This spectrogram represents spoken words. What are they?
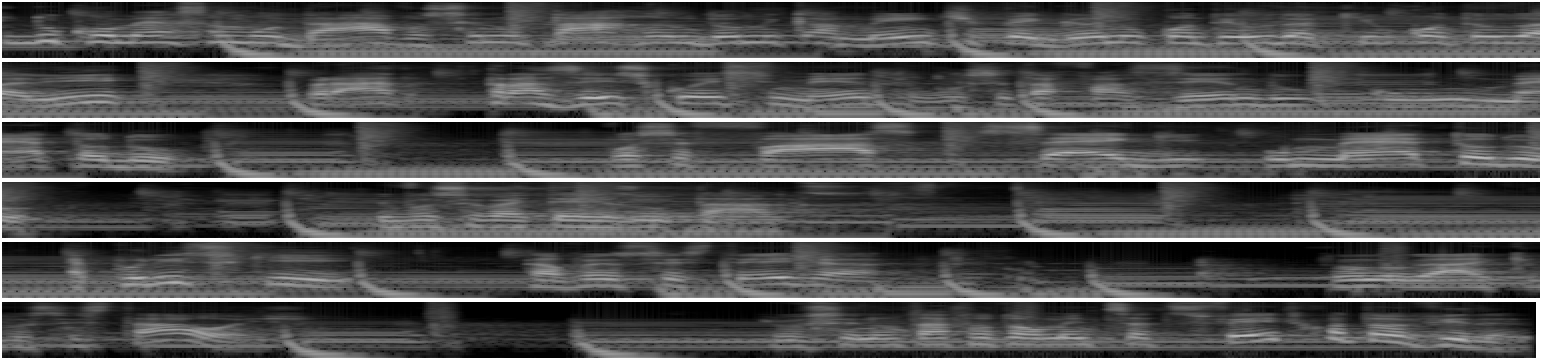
Tudo começa a mudar, você não está randomicamente pegando um conteúdo aqui, um conteúdo ali para trazer esse conhecimento. Você está fazendo com um método. Você faz, segue o método e você vai ter resultados. É por isso que talvez você esteja no lugar que você está hoje. Que você não está totalmente satisfeito com a tua vida.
